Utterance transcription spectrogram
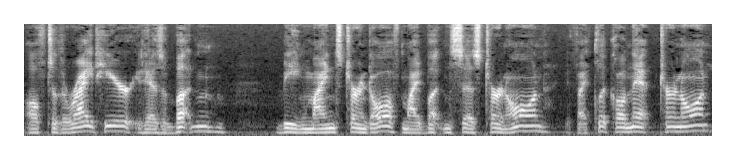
Off to the right here, it has a button. Being mine's turned off, my button says turn on. If I click on that, turn on,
